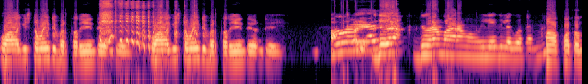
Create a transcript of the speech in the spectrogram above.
వాళ్ళకి ఇష్టమైనటి పెడతారు ఏంటి అంటే వాళ్ళకి ఇష్టమైనటి పెడతారు ఏంటి అంటే. దూరం దూరం వారం విలేజ్లో పోతారు ఆ పోతాం.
